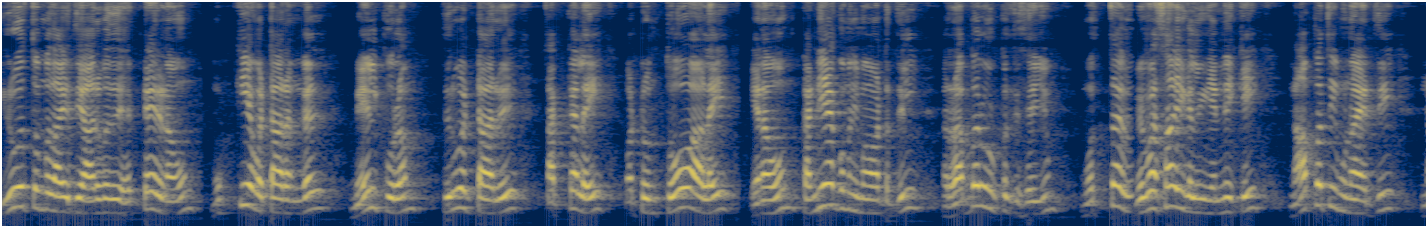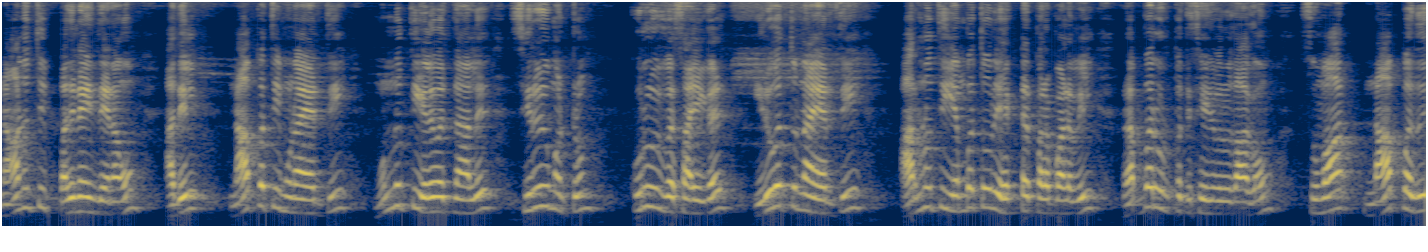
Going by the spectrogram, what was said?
இருபத்தொன்பதாயிரத்தி அறுபது ஹெக்டேர் எனவும் முக்கிய வட்டாரங்கள் மேல்புறம் திருவட்டாறு தக்கலை மற்றும் தோவாலை எனவும் கன்னியாகுமரி மாவட்டத்தில் ரப்பர் உற்பத்தி செய்யும் மொத்த விவசாயிகளின் எண்ணிக்கை நாற்பத்தி மூணாயிரத்தி நானூற்றி பதினைந்து எனவும் அதில் நாற்பத்தி மூணாயிரத்தி முந்நூற்றி எழுபத்தி நாலு சிறு மற்றும் குறு விவசாயிகள் இருபத்தொன்னாயிரத்தி அறுநூற்றி எண்பத்தோரு ஹெக்டேர் பரப்பளவில் ரப்பர் உற்பத்தி செய்து வருவதாகவும் சுமார் நாற்பது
